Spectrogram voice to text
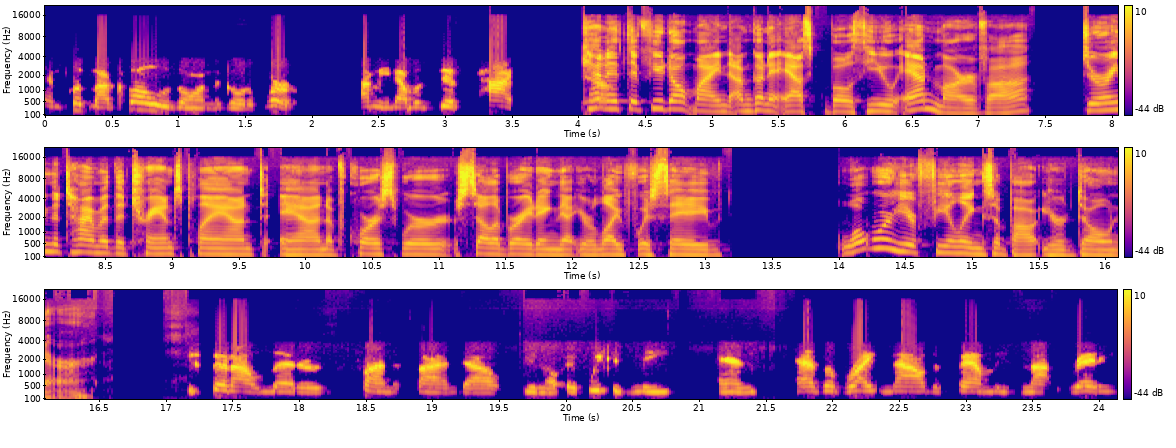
and put my clothes on to go to work. I mean, I was just tired. Kenneth, if you don't mind, I'm going to ask both you and Marva during the time of the transplant, and of course, we're celebrating that your life was saved. What were your feelings about your donor? We sent out letters trying to find out, you know, if we could meet. And as of right now, the family's not ready.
